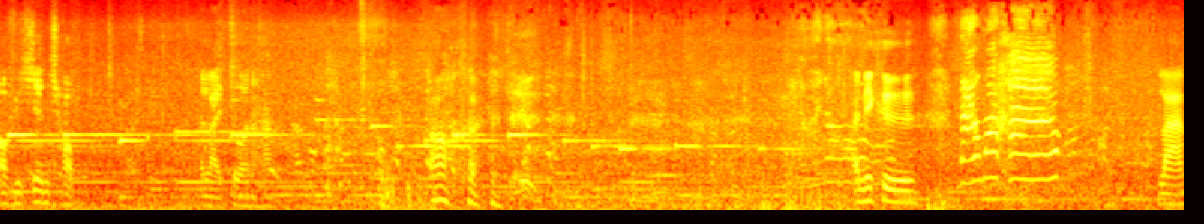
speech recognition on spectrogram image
ออฟฟิเชียลช็อปหลายตัวนะครับอ้าวอันนี้คือหนาวมากครับ ร้าน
